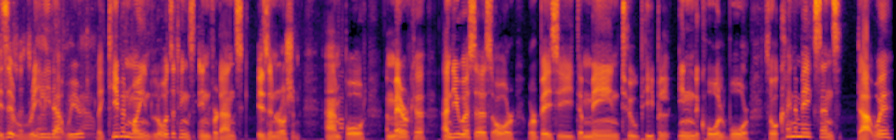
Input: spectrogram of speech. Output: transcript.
is it really that weird? right now. Like, keep in mind, loads of things in Verdansk is in Russian, and both America and USSR were basically the main two people in the Cold War. So it kind of makes sense that way.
